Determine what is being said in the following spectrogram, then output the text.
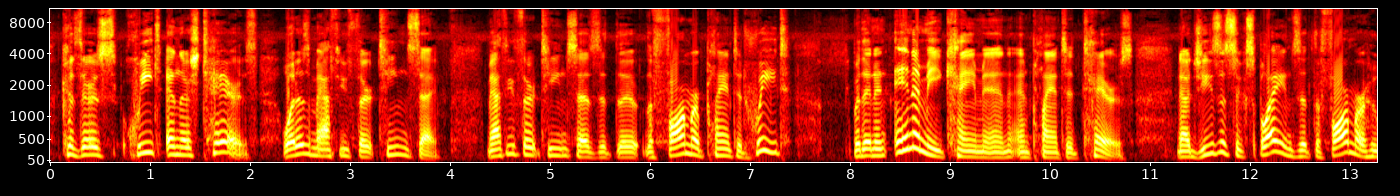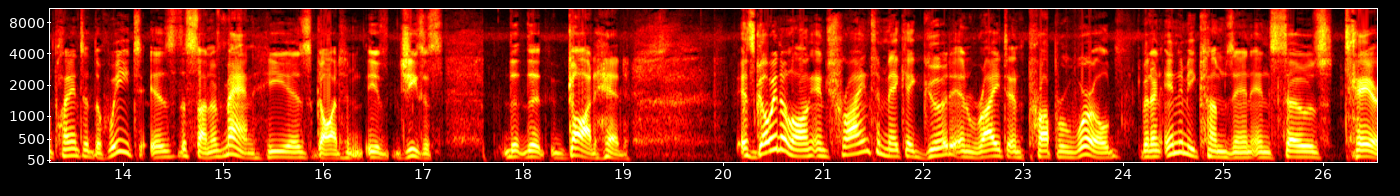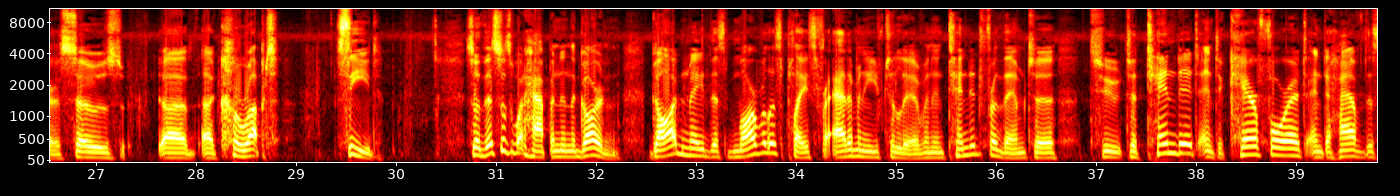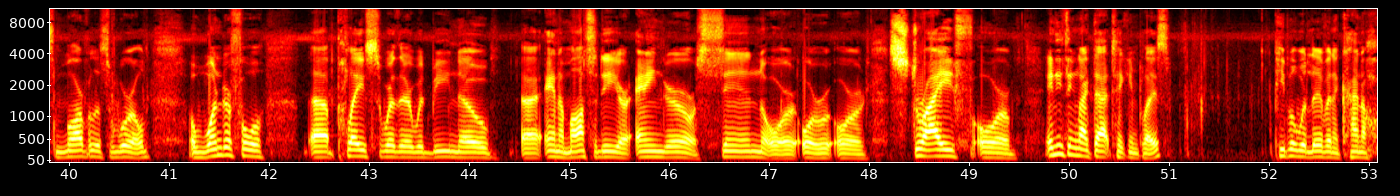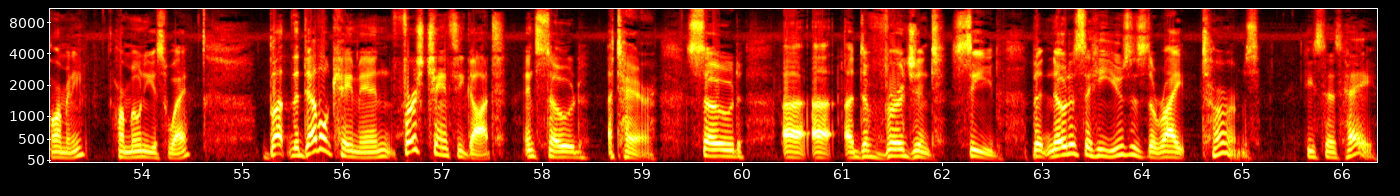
because there's wheat and there's tares. What does Matthew 13 say? Matthew 13 says that the, the farmer planted wheat, but then an enemy came in and planted tares. Now, Jesus explains that the farmer who planted the wheat is the Son of Man. He is God, him, is Jesus, the, the Godhead. Is going along and trying to make a good and right and proper world, but an enemy comes in and sows tares, sows uh, a corrupt seed. So, this is what happened in the garden. God made this marvelous place for Adam and Eve to live and intended for them to, to, to tend it and to care for it and to have this marvelous world, a wonderful uh, place where there would be no uh, animosity or anger or sin or, or, or strife or anything like that taking place. People would live in a kind of harmony, harmonious way. But the devil came in, first chance he got, and sowed a tare, sowed a, a, divergent seed. But notice that he uses the right terms. He says, hey,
